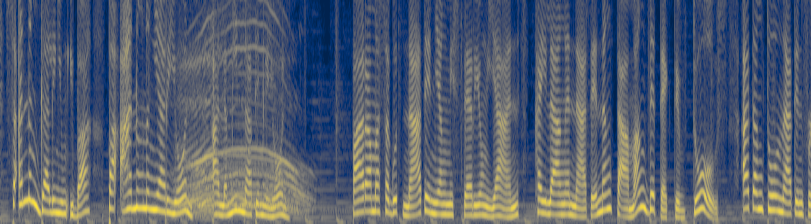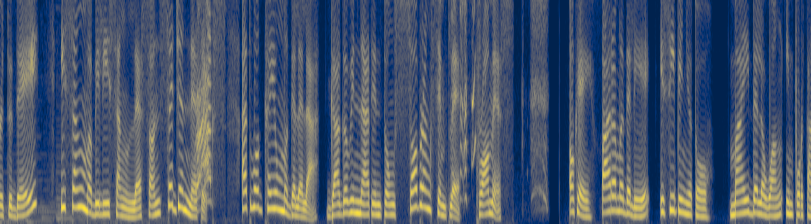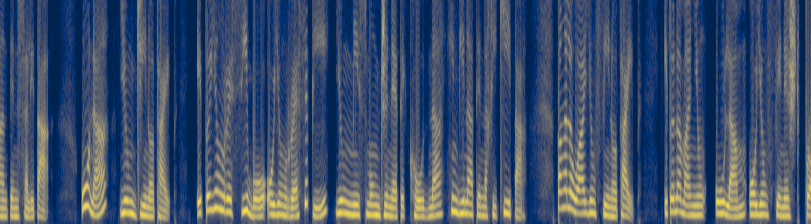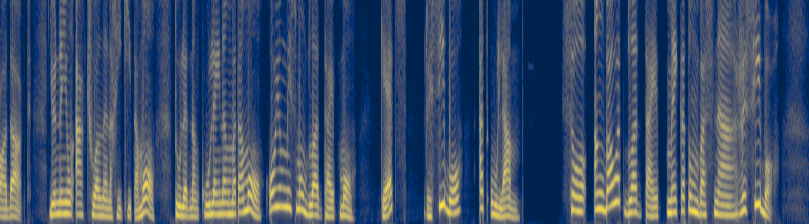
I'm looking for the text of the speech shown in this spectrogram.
Saan nanggaling yung iba? Paanong nangyari yon? Alamin natin ngayon. Para masagot natin yung misteryong yan, kailangan natin ng tamang detective tools. At ang tool natin for today, isang mabilisang lesson sa genetics. At huwag kayong magalala, gagawin natin tong sobrang simple, promise. Okay, para madali, isipin nyo to. May dalawang importanteng salita. Una, yung genotype. Ito yung resibo o yung recipe, yung mismong genetic code na hindi natin nakikita. Pangalawa, yung phenotype. Ito naman yung ulam o yung finished product. Yun na yung actual na nakikita mo, tulad ng kulay ng mata mo o yung mismong blood type mo. Gets? Resibo at ulam. So, ang bawat blood type may katumbas na resibo.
